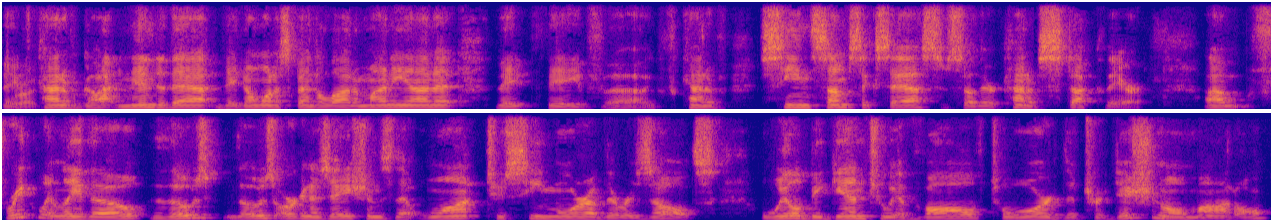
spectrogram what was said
They've right. kind of gotten into that. They don't want to spend a lot of money on it. They, they've uh, kind of seen some success, so they're kind of stuck there. Um, frequently, though, those those organizations that want to see more of the results will begin to evolve toward the traditional model.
